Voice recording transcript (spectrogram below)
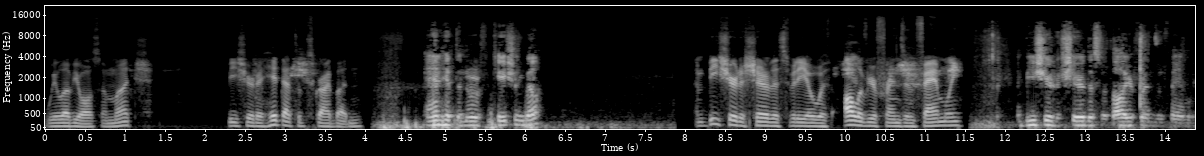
We love you all so much. Be sure to hit that subscribe button. And hit the notification bell. And be sure to share this video with all of your friends and family. Be sure to share this with all your friends and family.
